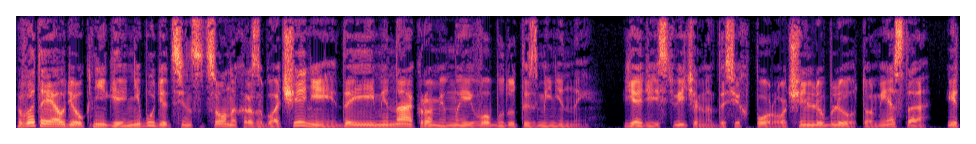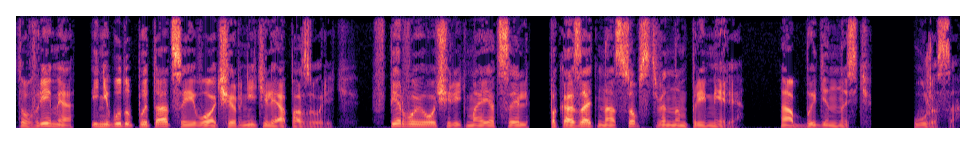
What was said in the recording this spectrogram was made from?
В этой аудиокниге не будет сенсационных разоблачений, да и имена, кроме моего, будут изменены. Я действительно до сих пор очень люблю то место и то время, и не буду пытаться его очернить или опозорить. В первую очередь моя цель — показать на собственном примере обыденность ужаса.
